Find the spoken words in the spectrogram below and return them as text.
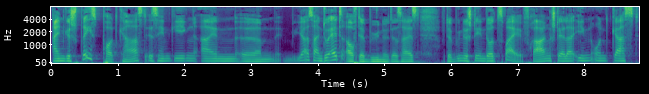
Ein Gesprächspodcast ist hingegen ein, ähm, ja, ist ein Duett auf der Bühne. Das heißt, auf der Bühne stehen dort zwei, Fragenstellerin und Gast.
